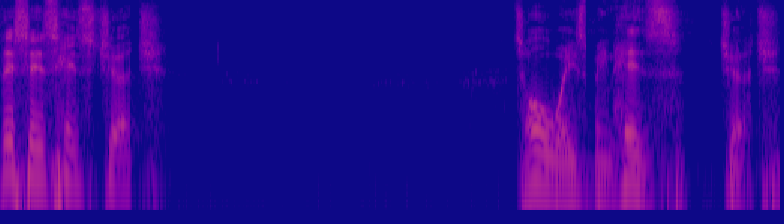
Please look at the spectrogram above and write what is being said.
This is his church. It's always been his church.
